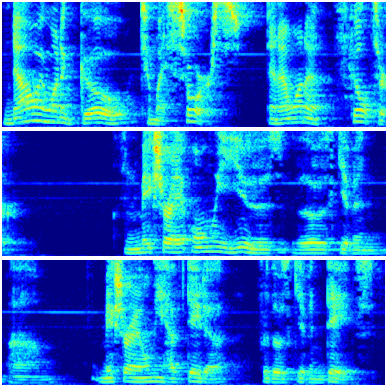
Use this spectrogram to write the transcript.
Now I want to go to my source and I want to filter and make sure I only use those given, um, make sure I only have data for those given dates.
